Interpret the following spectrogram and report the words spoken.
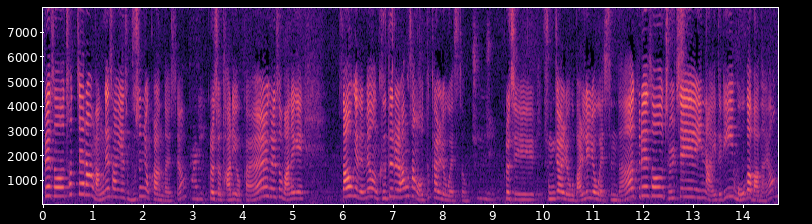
그래서 첫째랑 막내 사이에서 무슨 역할 한다 했어요? 다리. 그렇죠. 다리 역할. 그래서 만약에 싸우게 되면 그들을 항상 어떻게 하려고 했어? 중지. 그렇지. 중재하려고 말리려고 애쓴다. 그래서 둘째인 아이들이 뭐가 많아요?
